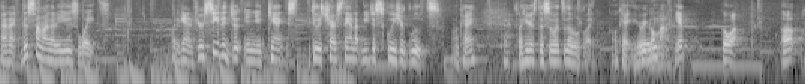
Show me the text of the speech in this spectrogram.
And I, this time I'm gonna use weights. But again, if you're seated and you can't do a chair stand up, you just squeeze your glutes, okay? Okay. So here's this is what it's gonna look like. Okay, here we go, Ready? mom. Yep. Go up, up,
